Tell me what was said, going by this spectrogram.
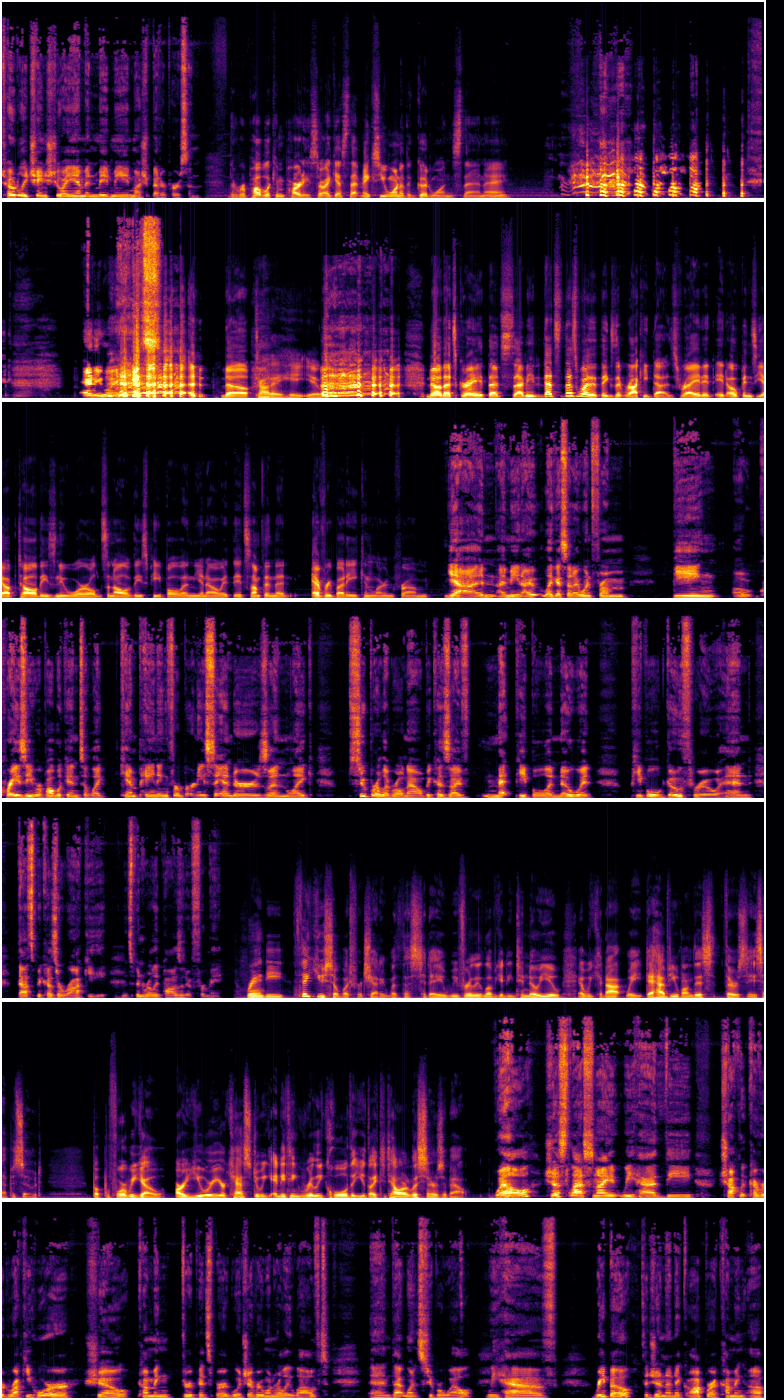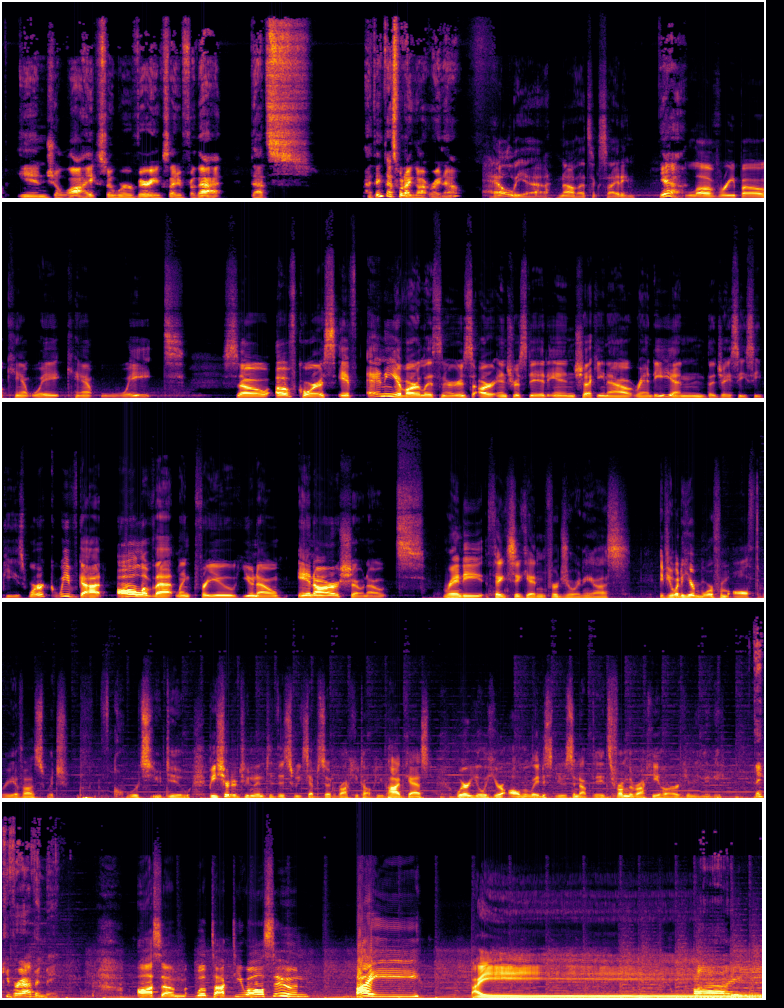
totally changed who I am and made me a much better person. The Republican Party. So I guess that makes you one of the good ones then, eh? anyway. no. God, I hate you. no, that's great. That's I mean, that's that's one of the things that Rocky does, right? It it opens you up to all these new worlds and all of these people and you know, it, it's something that everybody can learn from. Yeah, and I mean, I like I said I went from being a crazy Republican to like campaigning for Bernie Sanders and like super liberal now because I've met people and know what people go through and that's because of Rocky. It's been really positive for me. Randy, thank you so much for chatting with us today. We've really loved getting to know you, and we cannot wait to have you on this Thursday's episode. But before we go, are you or your cast doing anything really cool that you'd like to tell our listeners about? Well, just last night we had the chocolate covered Rocky Horror show coming through Pittsburgh, which everyone really loved. And that went super well. We have Repo, the genetic opera, coming up in July. So we're very excited for that. That's, I think that's what I got right now. Hell yeah. No, that's exciting. Yeah. Love Repo. Can't wait. Can't wait. So, of course, if any of our listeners are interested in checking out Randy and the JCCP's work, we've got all of that linked for you, you know, in our show notes. Randy, thanks again for joining us. If you want to hear more from all three of us, which of course you do, be sure to tune into this week's episode of Rocky Talking Podcast, where you'll hear all the latest news and updates from the Rocky Horror community. Thank you for having me. Awesome. We'll talk to you all soon. Bye. Bye. Bye.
